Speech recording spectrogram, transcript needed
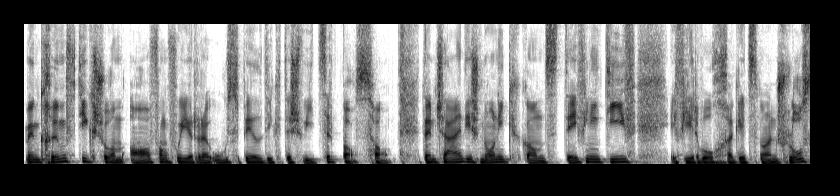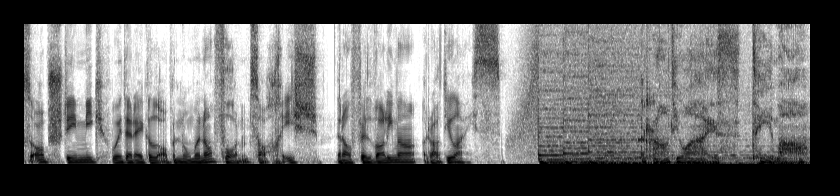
müssen künftig schon am Anfang von ihrer Ausbildung den Schweizer Pass haben. Der Entscheid ist noch nicht ganz definitiv. In vier Wochen gibt es noch eine Schlussabstimmung, die in der Regel aber nur noch Formsache ist. Raphael Wallimann, Radio 1. Radio 1 Thema.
